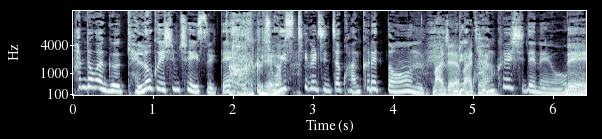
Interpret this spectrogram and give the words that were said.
한동안 그 갤러그에 심취해 있을 때 아, 그? 조이스틱을 진짜 광클했던 맞아요, 맞아요. 광클 시대네요. 네,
